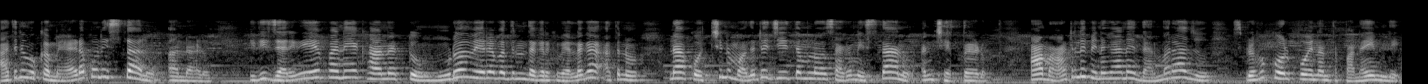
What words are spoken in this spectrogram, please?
అతను ఒక మేడ కొనిస్తాను అన్నాడు. ఇది జరిగే పనే కానట్టు మూడో వీరభద్రుని దగ్గరకు వెళ్ళగా అతను నాకు వచ్చిన మొదటి జీతంలో సగం ఇస్తాను అని చెప్పాడు. ఆ మాటలు వినగానే ధర్మరాజు స్పృహ కోల్పోయినంత పనైంది.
